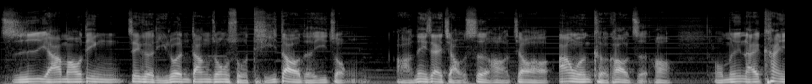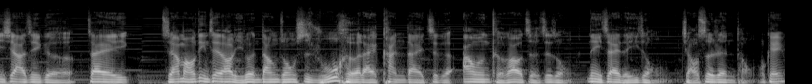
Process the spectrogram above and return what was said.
职涯锚定这个理论当中所提到的一种啊内在角色哈，叫安稳可靠者哈，我们来看一下这个在。指牙锚定这套理论当中是如何来看待这个安稳可靠者这种内在的一种角色认同？OK，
